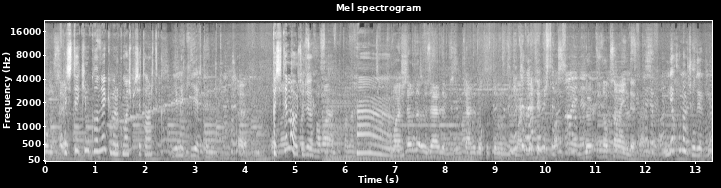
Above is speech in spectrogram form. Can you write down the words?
olursa yaparız. peçete kim kullanıyor ki böyle kumaş peçete artık? Yemek yerken örtü. Evet. Peçete mi falan. Ha. kumaşları da özeldir. Bizim kendi dokuttuğumuz bir kumaş. Ne kadar demiştiniz? 490'a indi efendim. Ne kumaş oluyor buna?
